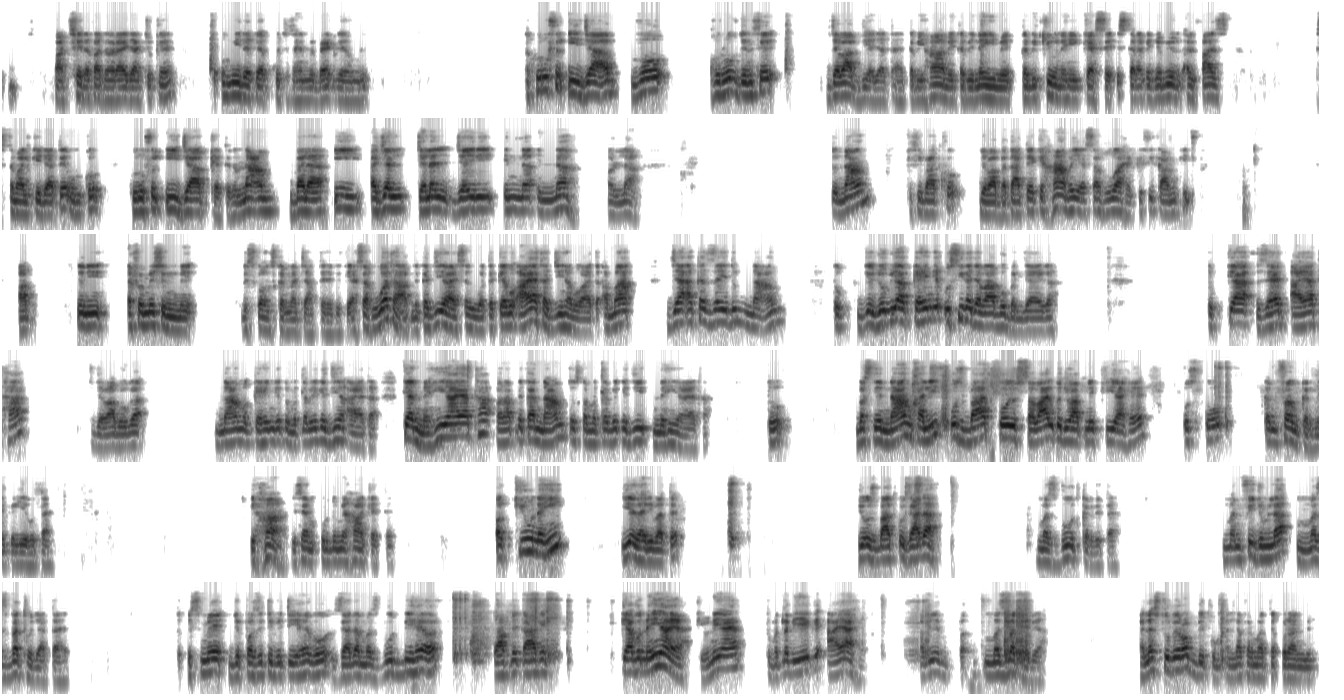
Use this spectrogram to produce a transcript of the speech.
پانچ چھ دفعہ دہرائے جا چکے ہیں۔ تو امید ہے کہ اب کچھ ذہن میں بیٹھ گئے ہوں گے۔ حروف الایجاب، وہ حروف جن سے جواب دیا جاتا ہے، کبھی ہاں میں، کبھی نہیں میں، کبھی کیوں نہیں، کیسے، اس طرح کے جو بھی الفاظ استعمال کیے جاتے ہیں، ان کو حروف الایجاب کہتے ہیں۔ نعم، بلا ای اجل جلل جیری ان ان اور لا۔ تو نام کسی بات کو جب آپ بتاتے ہیں کہ ہاں بھائی ایسا ہوا ہے کسی کام کی، آپ یعنی افرمیشن میں رسپانس کرنا چاہتے ہیں کہ ایسا ہوا تھا، آپ نے کہا جی ہاں ایسا ہوا تھا۔ کیا وہ آیا تھا؟ جی ہاں وہ آیا تھا۔ اما جا زید النعم، تو جو بھی آپ کہیں گے اسی کا جواب وہ بن جائے گا۔ تو کیا زید آیا تھا؟ جواب ہوگا، نام کہیں گے تو مطلب ہے کہ جی ہاں آیا تھا۔ کیا نہیں آیا تھا؟ اور آپ نے کہا نام تو اس کا مطلب ہے کہ جی نہیں آیا تھا۔ تو بس یہ نام خالی اس بات کو، اس سوال کو جو آپ نے کیا ہے، اس کو کنفرم کرنے کے لیے ہوتا ہے۔ کہ ہاں جسے ہم اردو میں ہاں کہتے ہیں۔ اور کیوں نہیں؟ یہ ظاہری بات ہے۔ جو اس بات کو زیادہ مضبوط کر دیتا ہے۔ منفی جملہ مثبت ہو جاتا ہے۔ تو اس میں جو پازیٹیوٹی ہے وہ زیادہ مضبوط بھی ہے اور تو آپ نے کہا کہ کیا وہ نہیں آیا؟ کیوں نہیں آیا؟ تو مطلب یہ کہ آیا ہے۔ اب یہ مثبت ہو گیا۔ بربکم اللہ فرماتے ہیں قرآن میں۔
